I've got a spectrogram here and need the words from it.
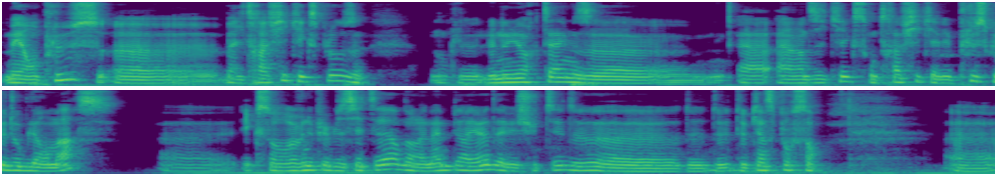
Mais en plus, euh, bah, le trafic explose. Donc le, New York Times euh, a, indiqué que son trafic avait plus que doublé en mars et que son revenu publicitaire dans la même période avait chuté de, de 15%. Euh,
